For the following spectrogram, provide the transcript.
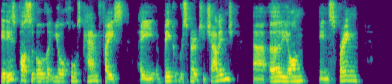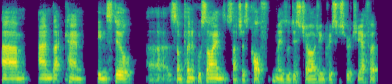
it is possible that your horse can face a big respiratory challenge uh, early on in spring, um, and that can instill uh, some clinical signs such as cough, nasal discharge, increased respiratory effort,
